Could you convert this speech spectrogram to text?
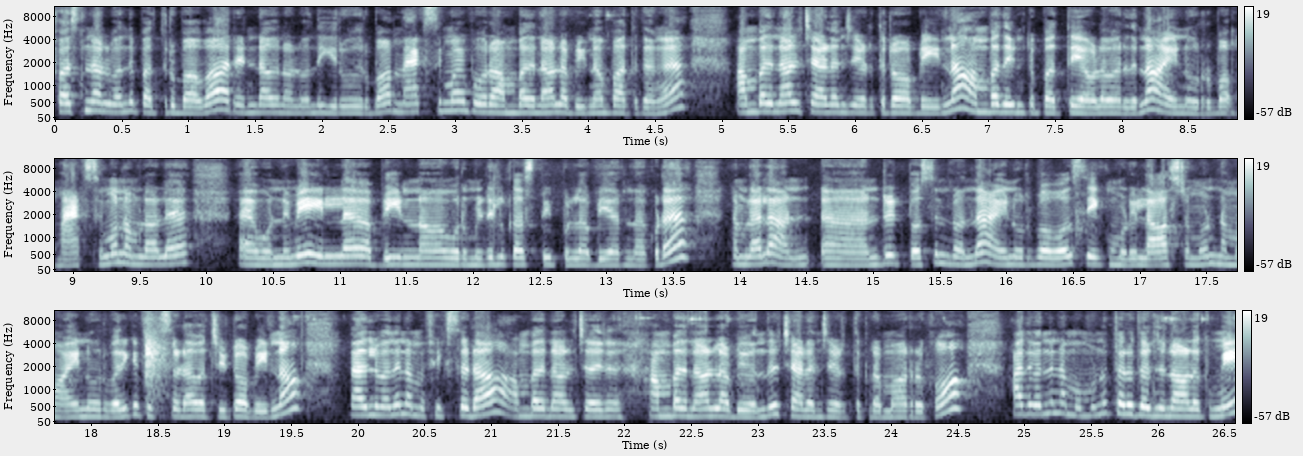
ஃபர்ஸ்ட் நாள் வந்து பத்து ரூபாவா? ரெண்டாவது நாள் வந்து இருபது ரூபா. மேக்ஸிமம் இப்போ ஒரு ஐம்பது நாள் அப்படின்னா பார்த்துக்கோங்க ஐம்பது நாள் சேலஞ்சு எடுத்துட்டோம் அப்படின்னா ஐம்பது இன்ட்டு பத்து எவ்வளோ வருதுன்னா ஐநூறுரூபா மேக்ஸிமம் நம்மளால் ஒன்றுமே இல்லை அப்படின்னா ஒரு மிடில் கிளாஸ் பீப்புள் அப்படியா இருந்தால் கூட நம்மளால் ஹண்ட்ரட் பர்சன்ட் வந்து ஐநூறுரூபாவாவது சேர்க்க முடியும். லாஸ்ட் அமௌண்ட் நம்ம ஐநூறு வரைக்கும் ஃபிக்ஸடாக வச்சுட்டோம் அப்படின்னா அதில் வந்து நம்ம ஃபிக்ஸடாக ஐம்பது நாள் ஐம்பது நாள் அப்படி வந்து சேலஞ்ச் எடுத்துக்கிற மாதிரி இருக்கும். அது வந்து நம்ம முந்நூற்றறுபத்தஞ்சு நாளுக்குமே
